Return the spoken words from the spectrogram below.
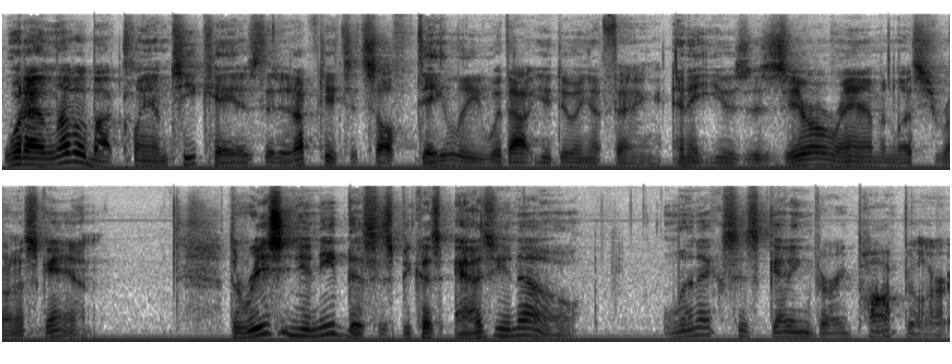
What I love about ClamTK is that it updates itself daily without you doing a thing, and it uses zero RAM unless you run a scan. The reason you need this is because, as you know, Linux is getting very popular,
